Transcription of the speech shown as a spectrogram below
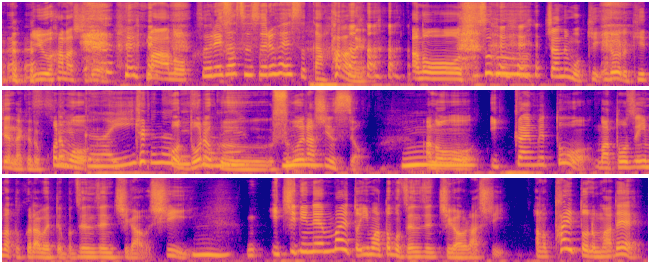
いう話で。まあ、あの、それがすするフェスか。ただね、あの、すするちゃんにもきいろいろ聞いてんだけど、これも結構努力すごいらしいんですよ。うんあの、1回目と、まあ当然今と比べても全然違うしう、ん1、2年前と今とも全然違うらしい。あの、タイトルまで、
